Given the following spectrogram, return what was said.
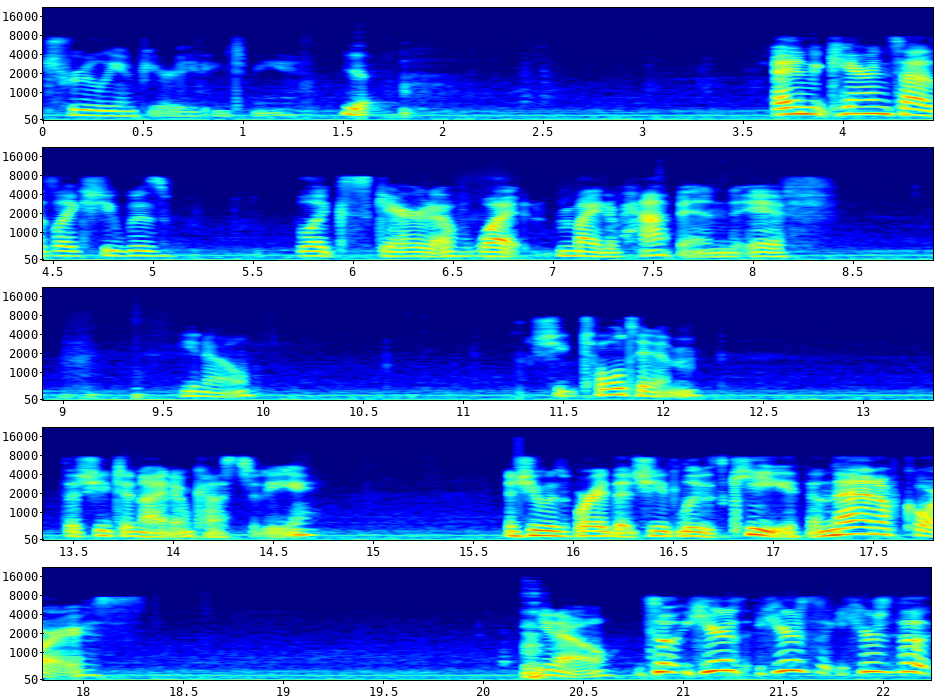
Truly infuriating to me. Yep. And Karen says, like, she was, like, scared of what might have happened if, you know, she told him that she denied him custody. And she was worried that she'd lose Keith. And then, of course, you know. So here's here's here's the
